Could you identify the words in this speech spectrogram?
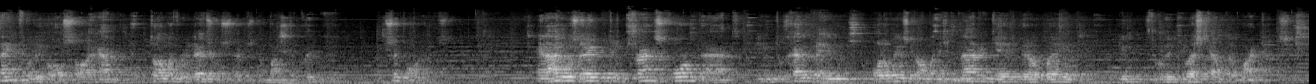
thankfully also I had a ton of relationships among the Greek ship owners. And I was able to transform that into helping all of these companies navigate their way in, through the US capital markets.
